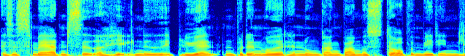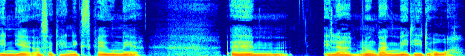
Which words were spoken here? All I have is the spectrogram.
altså smerten sidder helt nede i blyanten på den måde, at han nogle gange bare må stoppe midt i en linje, og så kan han ikke skrive mere. Øh, øhm, eller nogle gange midt i et ord.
